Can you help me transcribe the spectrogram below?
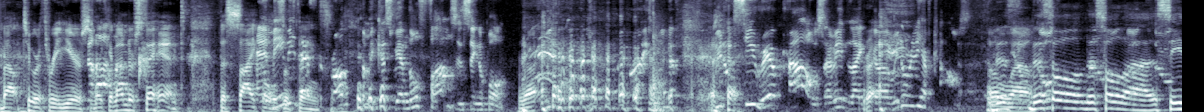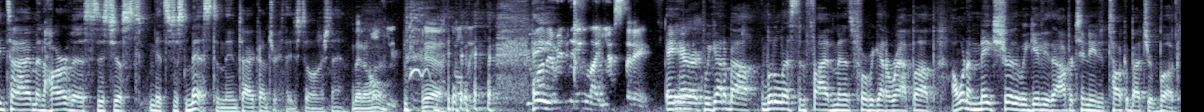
about two or three years so they can understand the cycles maybe of that's the things. problem because we have no farms in Singapore. Right? Right. we don't see real cows. I mean, like Right. uh, we don't really have cows. Oh, this, wow. this whole this whole uh, seed time and harvest is just it's just missed in the entire country. They just don't understand. They don't know. Totally. Yeah. Totally. Hey. everything like yesterday. Hey Yeah. Eric, we got about a little less than five minutes before we got to wrap up. I want to make sure that we give you the opportunity to talk about your book.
